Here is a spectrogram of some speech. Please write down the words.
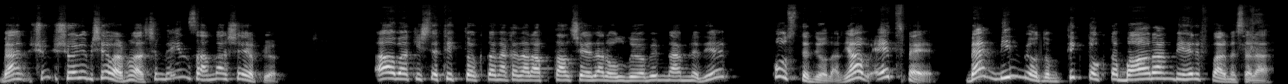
Ben çünkü şöyle bir şey var Murat. Şimdi insanlar şey yapıyor. Aa bak işte TikTok'ta ne kadar aptal şeyler oluyor bilmem ne diye post ediyorlar. Ya etme. Ben bilmiyordum. TikTok'ta bağıran bir herif var mesela.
